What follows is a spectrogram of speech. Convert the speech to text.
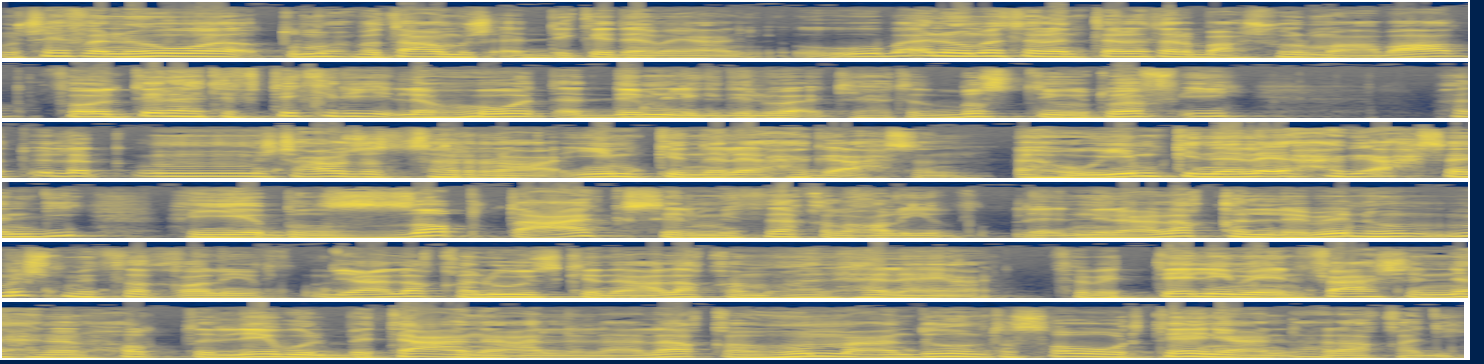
وشايفة إن هو الطموح بتاعه مش قد كده يعني. وبقى له مثلا 3 4 شهور مع بعض فقلت لها تفتكري لو هو اتقدم لك دلوقتي هتتبسطي وتوافقي؟ هتقول لك مش عاوز اتسرع يمكن الاقي حاجة احسن. اهو يمكن الاقي حاجة احسن دي هي بالظبط عكس الميثاق الغليظ لأن العلاقة اللي بينهم مش ميثاق غليظ دي علاقة loose كده علاقة مهلهلة يعني. فبالتالي ما ينفعش ان إحنا نحط ال label بتاعنا على العلاقة وهم عندهم تصور تاني عن العلاقة دي.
